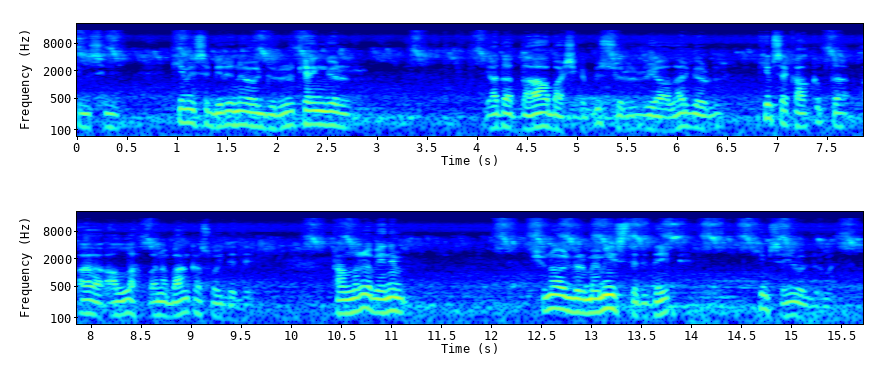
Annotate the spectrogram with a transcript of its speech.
kimisini. Kimisi birini öldürürken görür. Ya da daha başka bir sürü rüyalar görülür. Kimse kalkıp da Aa, Allah bana banka soy dedi. Tanrı benim şunu öldürmemi istedi deyip kimseyi öldürmez.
